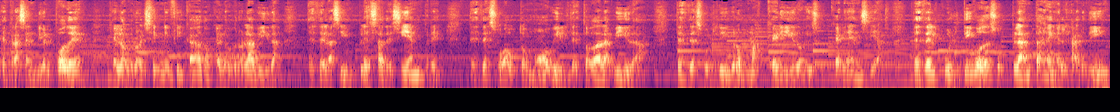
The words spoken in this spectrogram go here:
que trascendió el poder, que logró el significado, que logró la vida desde la simpleza de siempre, desde su automóvil de toda la vida, desde sus libros más queridos y sus querencias, desde el cultivo de sus plantas en el jardín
